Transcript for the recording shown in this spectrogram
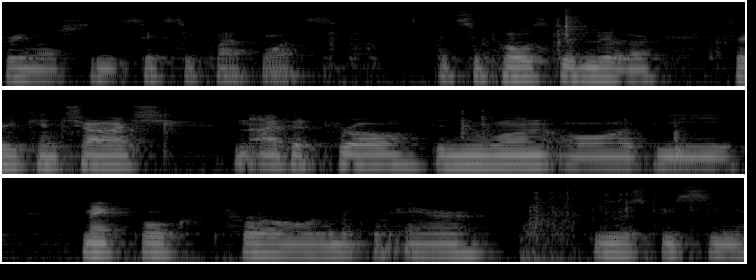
pretty much the 65 watts. It's supposed to deliver. So you can charge an iPad Pro the new one or the MacBook Pro the MacBook Air USB-C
